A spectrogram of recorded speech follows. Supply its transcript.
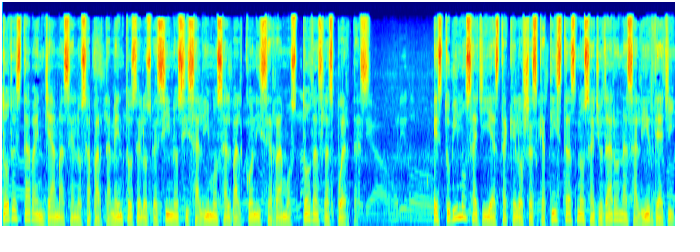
todo estaba en llamas en los apartamentos de los vecinos y salimos al balcón y cerramos todas las puertas. Estuvimos allí hasta que los rescatistas nos ayudaron a salir de allí.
